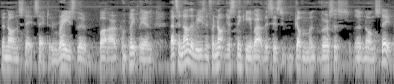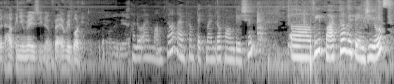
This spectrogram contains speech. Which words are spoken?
the non state sector, raise the bar completely. And that's another reason for not just thinking about this as government versus non state, but how can you raise, you know, for everybody. Hello, I'm Mamta. I'm from Tech Mahindra Foundation. Uh, we partner with NGOs.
